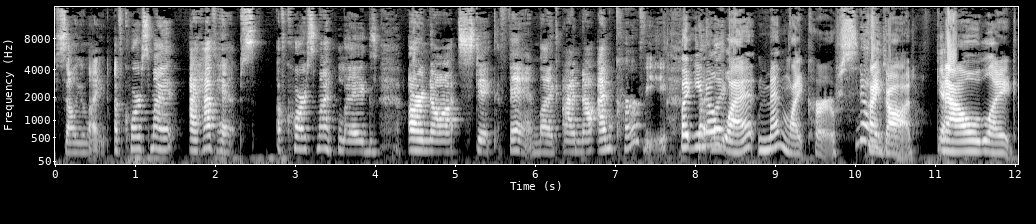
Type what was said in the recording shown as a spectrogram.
cellulite. Of course, my I have hips. Of course, my legs are not stick thin. Like I'm not. I'm curvy. But you know like, what? Men like curves. No, thank. God. Yeah. Now, like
